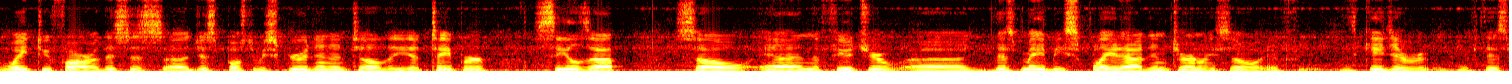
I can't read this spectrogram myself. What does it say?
way too far. This is uh, just supposed to be screwed in until the uh, taper seals up. So uh, in the future, uh, this may be splayed out internally. So if this gauge ever, if this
